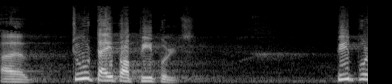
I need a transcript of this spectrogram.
uh, two type of peoples. People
